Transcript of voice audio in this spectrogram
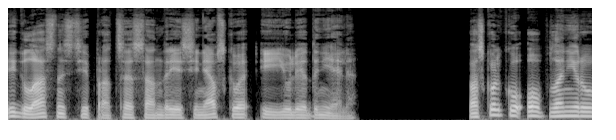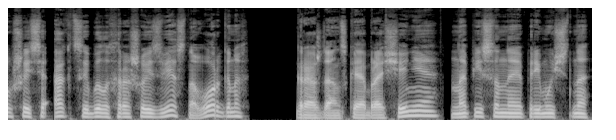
и гласности процесса Андрея Синявского и Юлия Даниэля. Поскольку о планировавшейся акции было хорошо известно в органах, гражданское обращение, написанное преимущественно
